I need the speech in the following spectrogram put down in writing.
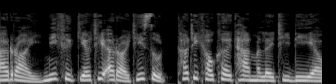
อร่อย นี่คือเกี๊ยวที่อร่อยที่สุด เท่าที่เขาเคยทานมาเลยทีเดียว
